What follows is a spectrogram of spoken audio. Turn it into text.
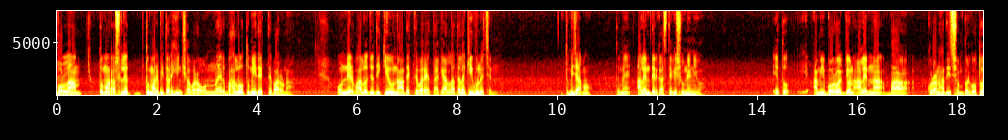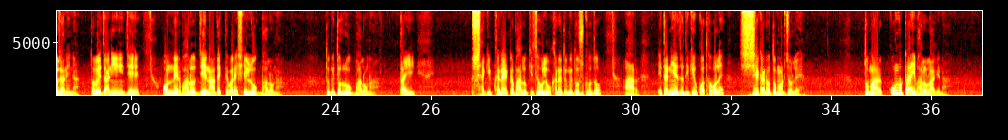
বললাম, তোমার আসলে তোমার ভিতরে হিংসা ভরা, অন্যের ভালো তুমি দেখতে পারো না। অন্যের ভালো যদি কেউ না দেখতে পারে, তাকে আল্লাহ তালা কি বলেছেন? তুমি জানো? তুমি আলেমদের কাছ থেকে শুনে নিও। এ তো, আমি বড় একজন আলেম না, বা কোরআন হাদিস সম্পর্কে অত জানি না। তবে জানি যে, অন্যের ভালো যে না দেখতে পারে সেই লোক ভালো না। তুমি তো লোক ভালো না। তাই সাকিব খানের একটা ভালো কিছু হলে ওখানে তুমি দোষ খোঁজো। আর এটা নিয়ে যদি কেউ কথা বলে, সেখানেও তোমার জ্বলে তোমার কোনোটাই ভালো লাগে না।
